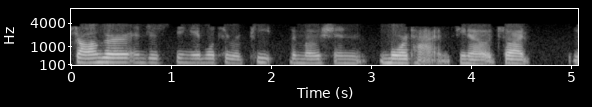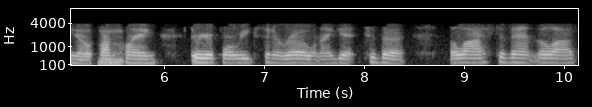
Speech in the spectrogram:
stronger and just being able to repeat the motion more times. You know, so I, you know, if mm-hmm. I'm playing three or four weeks in a row, when I get to the the last event, the last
